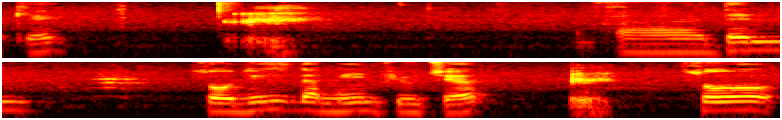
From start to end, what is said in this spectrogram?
okay. Uh, then so this is the main feature so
